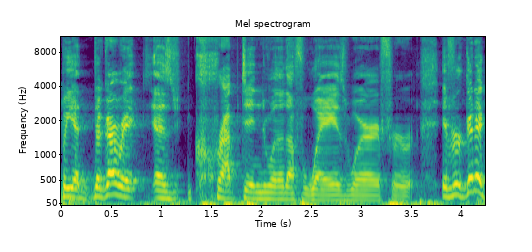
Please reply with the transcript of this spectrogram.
but yeah, the government has crept into enough ways where if you're if you're gonna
